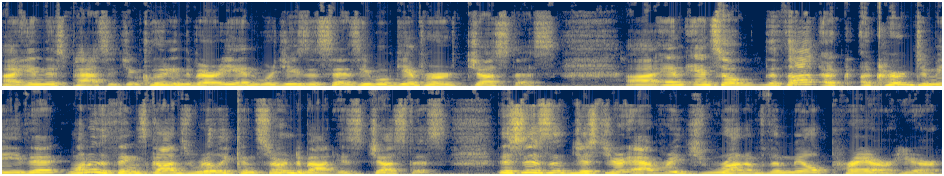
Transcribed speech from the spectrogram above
uh, in this passage, including the very end where Jesus says he will give her justice. Uh, and, and so the thought occurred to me that one of the things God's really concerned about is justice. This isn't just your average run of the mill prayer here.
